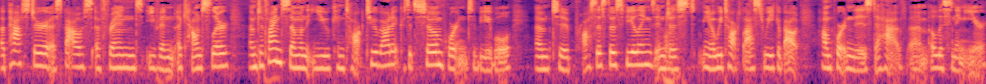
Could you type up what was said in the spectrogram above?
a pastor, a spouse, a friend, even a counselor, um, to find someone that you can talk to about it because it's so important to be able um, to process those feelings and just, you know, we talked last week about how important it is to have um, a listening ear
